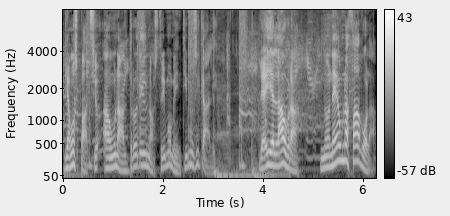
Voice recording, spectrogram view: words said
diamo spazio a un altro dei nostri momenti musicali. Lei è Laura, non è una favola.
